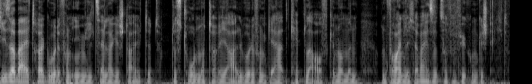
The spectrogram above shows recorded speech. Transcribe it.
Dieser Beitrag wurde von Emil Zeller gestaltet, das Tonmaterial wurde von Gerhard Kettler aufgenommen und freundlicherweise zur Verfügung gestellt.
